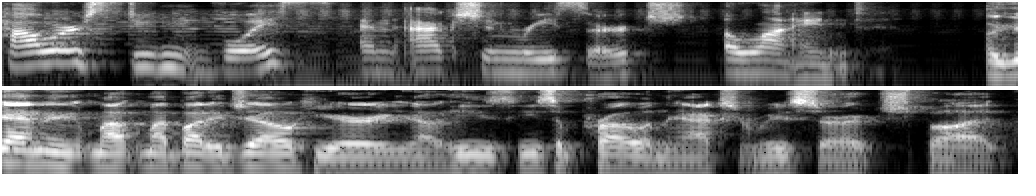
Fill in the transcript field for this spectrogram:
how are student voice and action research aligned? Again, my, my buddy Joe here, you know, he's he's a pro in the action research, but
